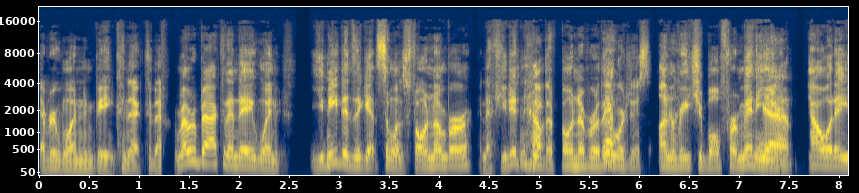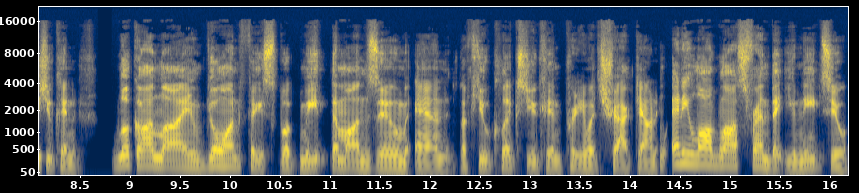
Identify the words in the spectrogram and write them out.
everyone being connected. Remember back in the day when you needed to get someone's phone number, and if you didn't have their phone number, they were just unreachable for many Yeah. years. Nowadays, you can look online, go on Facebook, meet them on Zoom, and a few clicks, you can pretty much track down any long lost friend that you need to.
